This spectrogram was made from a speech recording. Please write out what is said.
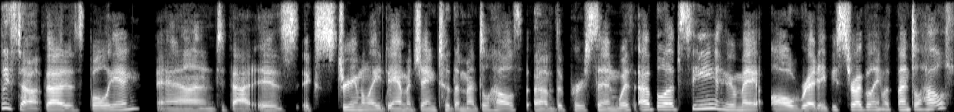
Please don't. That is bullying and that is extremely damaging to the mental health of the person with epilepsy who may already be struggling with mental health.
